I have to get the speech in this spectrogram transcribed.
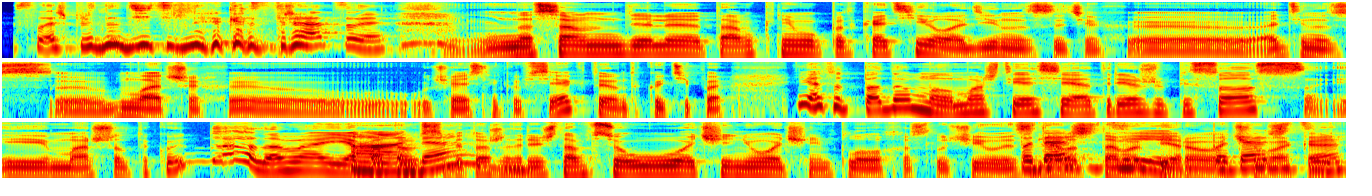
добровольная слэш-принудительная кастрация. На самом деле там к нему подкатил один из этих, э, один из э, младших э, участников секты, он такой типа, я тут подумал, может я себе отрежу песос, и маршал такой, да, давай, я а, потом да? себе тоже отрежу. Там все очень-очень плохо случилось подожди, для вот того первого подожди. чувака.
